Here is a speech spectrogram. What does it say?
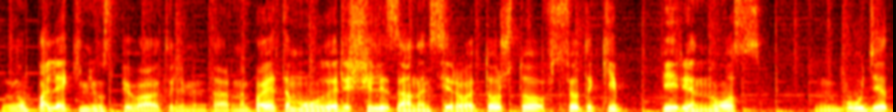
ну, поляки не успевают элементарно. Поэтому решили заанонсировать то, что все-таки перенос будет.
